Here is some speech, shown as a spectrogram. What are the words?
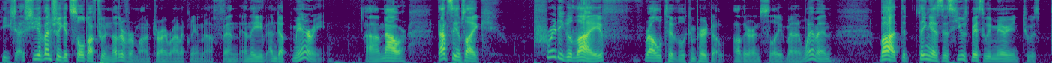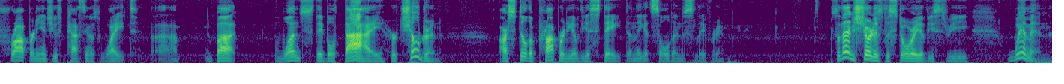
he, she eventually gets sold off to another Vermonter, ironically enough, and, and they end up marrying. Um, now, that seems like pretty good life, relatively compared to other enslaved men and women. But the thing is, is he was basically married to his property, and she was passing as white. Uh, but once they both die, her children are still the property of the estate, and they get sold into slavery. So that, in short, is the story of these three women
